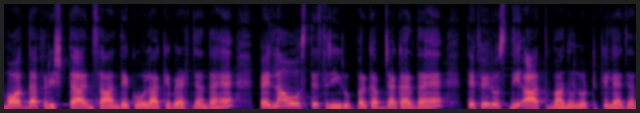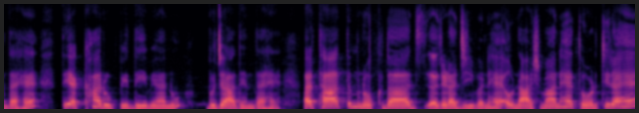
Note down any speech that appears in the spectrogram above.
ਮੌਤ ਦਾ ਫਰਿਸ਼ਤਾ ਇਨਸਾਨ ਦੇ ਕੋਲ ਆ ਕੇ ਬੈਠ ਜਾਂਦਾ ਹੈ। ਪਹਿਲਾਂ ਉਹ ਉਸ ਦੇ ਸਰੀਰ ਉੱਪਰ ਕਬਜ਼ਾ ਕਰਦਾ ਹੈ ਤੇ ਫਿਰ ਉਸ ਦੀ ਆਤਮਾ ਨੂੰ ਲੁੱਟ ਕੇ ਲੈ ਜਾਂਦਾ ਹੈ ਤੇ ਅੱਖਾਂ ਰੂਪੀ ਦੀਵਿਆਂ ਨੂੰ ਬੁਝਾ ਦਿੰਦਾ ਹੈ। ਅਰਥਾਤ ਮਨੁੱਖ ਦਾ ਜ- ਜਿਹੜਾ ਜੀਵਨ ਹੈ ਉਹ ਨਾਸ਼ਵਾਨ ਹੈ ਥੋੜ ਚਿਰਾ ਹੈ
